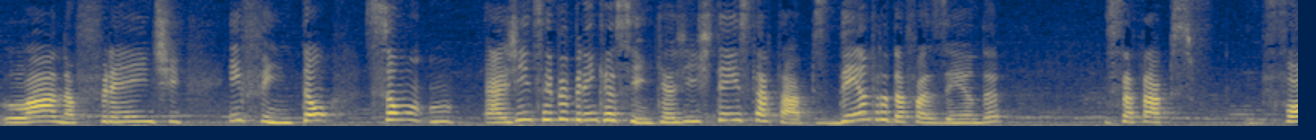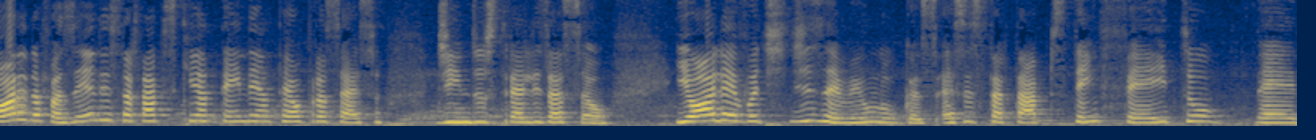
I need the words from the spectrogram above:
lá na frente. Enfim, então, são, a gente sempre brinca assim, que a gente tem startups dentro da fazenda, startups fora da fazenda e startups que atendem até o processo de industrialização. E olha, eu vou te dizer, viu, Lucas, essas startups têm feito, é,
